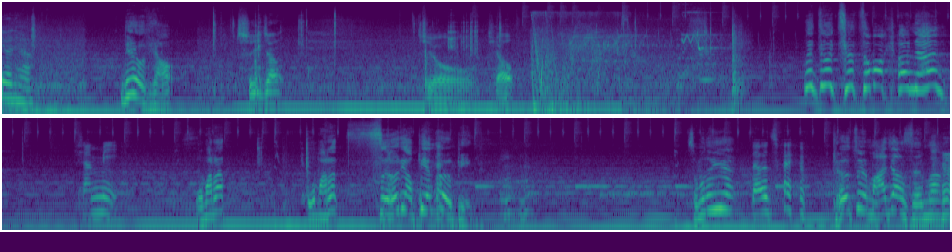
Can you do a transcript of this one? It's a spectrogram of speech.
六条，六条，吃一张，九条，那这这怎么可能？小米，我把它，我把它折掉变二饼。什么东西？得罪得罪麻将神吗？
